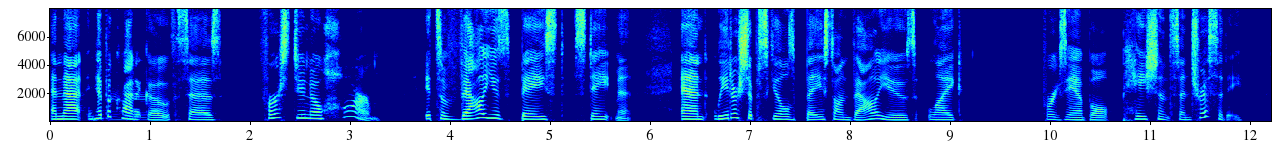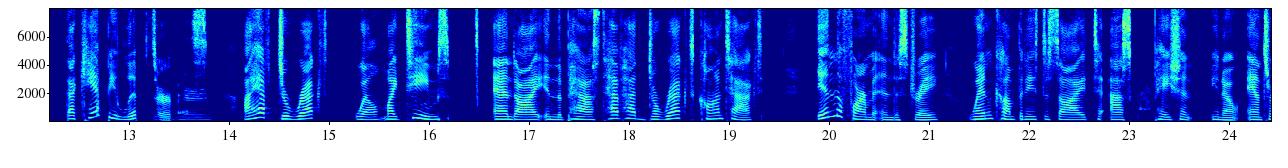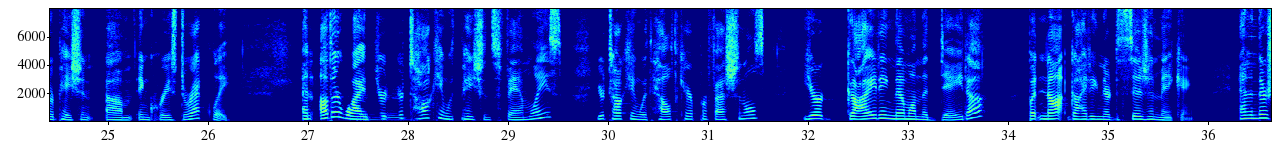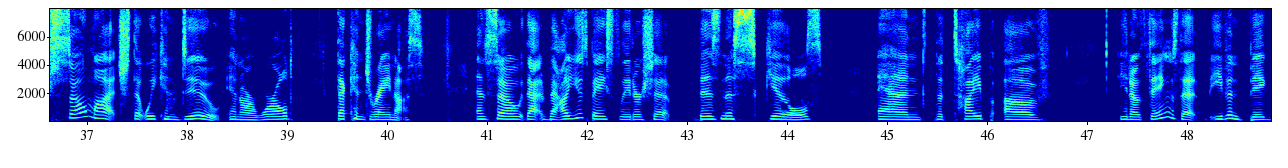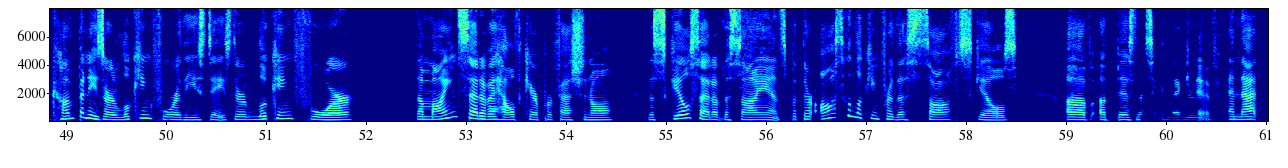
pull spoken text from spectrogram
and that hippocratic Mhm. oath says first do no harm it's a values based statement and leadership skills based on values like for example, patient centricity. That can't be lip service. Mhm. I have direct, well, my teams and I in the past have had direct contact in the pharma industry when companies decide to ask patient, you know, answer patient um, inquiries directly. And otherwise, you're, you're Mhm. talking with patients' families, you're talking with healthcare professionals, you're guiding them on the data, but not guiding their decision making. And there's so much that we can do in our world that can drain us. And so that values based leadership, business skills, and the type of you know things that even big companies are looking for these days they're looking for the mindset of a healthcare professional the skill set of the science but they're also looking for the soft skills of a business executive Mhm. and that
